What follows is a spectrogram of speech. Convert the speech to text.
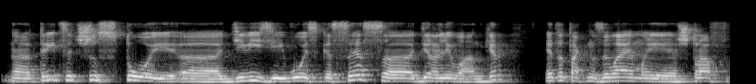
36-й дивизии войск СС Дерливангер. Это так называемые штраф,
